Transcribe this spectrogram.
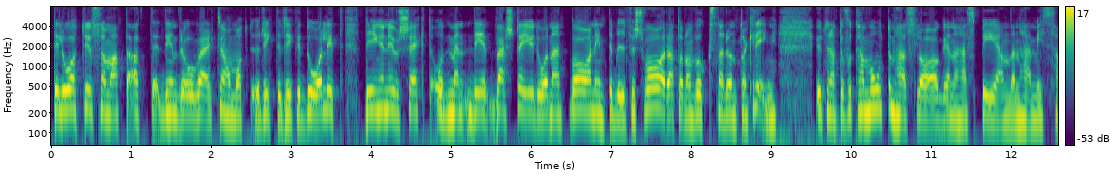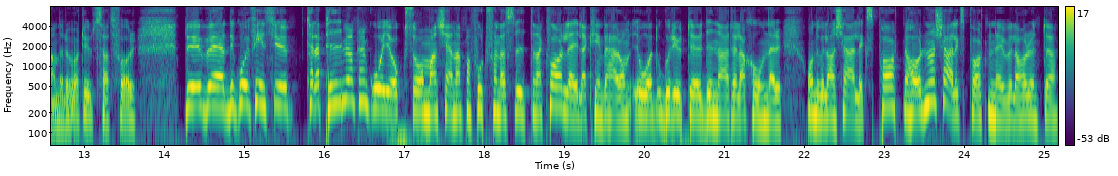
Det låter ju som att, att din bror verkligen har mått riktigt, riktigt dåligt. Det är ingen ursäkt, och, men det värsta är ju då när ett barn inte blir försvarat av de vuxna runt omkring. Utan att du får ta emot de här slagen, den här spen, den här misshandeln du varit utsatt för. Du, eh, det går, finns ju terapi man kan gå i också om man känner att man fortfarande har sviterna kvar Leila kring det här om, och går ut i dina relationer om du vill ha en kärlekspartner. Har du någon kärlekspartner nu eller har du inte?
